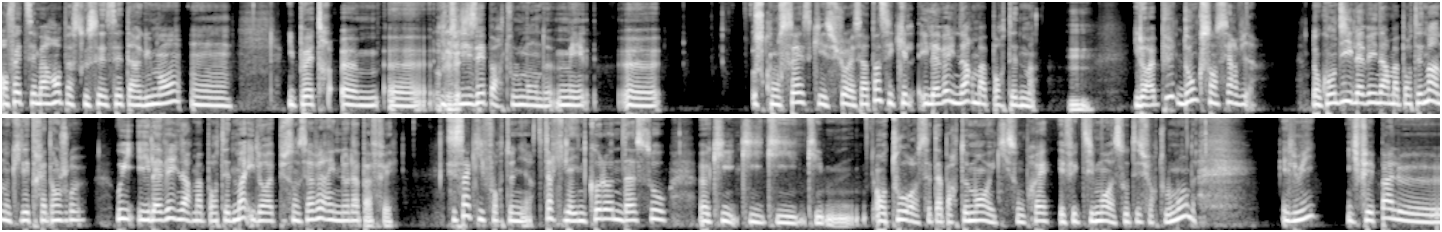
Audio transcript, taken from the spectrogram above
en fait, c'est marrant parce que cet argument, on, il peut être utilisé par tout le monde, mais ce qu'on sait, ce qui est sûr et certain, c'est qu'il avait une arme à portée de main. Hum. Il aurait pu donc s'en servir. Donc on dit il avait une arme à portée de main, donc il est très dangereux. Oui, il avait une arme à portée de main, il aurait pu s'en servir, il ne l'a pas fait. C'est ça qu'il faut retenir. C'est-à-dire qu'il y a une colonne d'assaut euh, qui, entoure cet appartement et qui sont prêts effectivement à sauter sur tout le monde. Et lui, il fait pas le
